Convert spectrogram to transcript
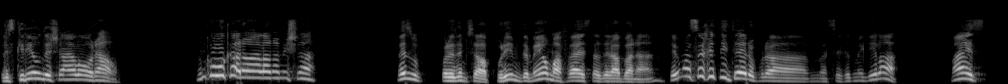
eles queriam deixar ela oral. Não colocaram ela na Mishnah. Mesmo, por exemplo, sei lá, Purim também é uma festa de Rabanan. Tem uma sechet inteiro para uma sechet Megillah. Mas,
